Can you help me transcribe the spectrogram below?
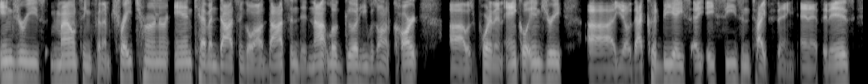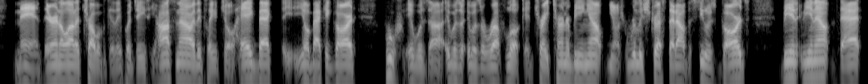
injuries mounting for them. Trey Turner and Kevin Dotson go out. Dotson did not look good. He was on a cart. Uh, was reported an ankle injury. Uh, you know that could be a, a, a, season type thing, and if it is, man, they're in a lot of trouble because they put J.C. Hassenauer, they played Joe Haeg back, you know, back at guard. whew, it was uh, it was it was a rough look. And Trey Turner being out, you know, really stressed that out. The Steelers guards being being out, that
